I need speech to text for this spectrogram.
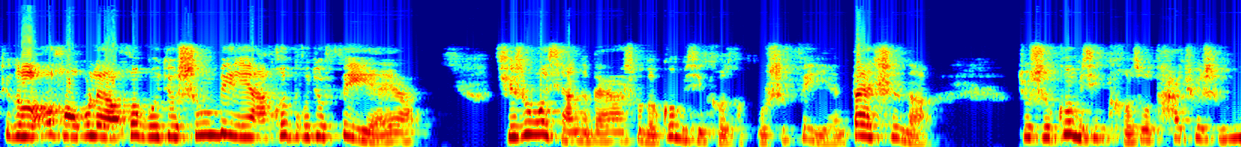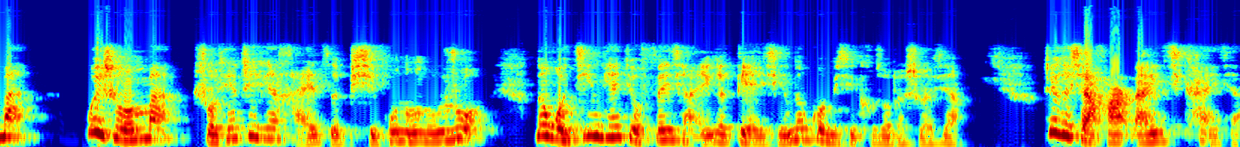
这个老好不了，会不会就生病呀？会不会就肺炎呀？其实我想跟大家说的，过敏性咳嗽不是肺炎，但是呢，就是过敏性咳嗽它却是慢。为什么慢？首先，这些孩子脾功能都弱。那我今天就分享一个典型的过敏性咳嗽的舌象。这个小孩来一起看一下，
